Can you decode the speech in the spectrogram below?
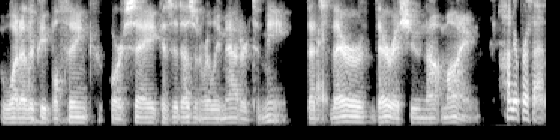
what other people think or say because it doesn't really matter to me. That's right. their their issue, not mine. 100%.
